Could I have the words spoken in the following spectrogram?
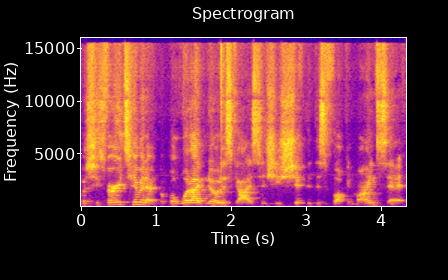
but she's very timid at but, but what I've noticed, guys, since she's shifted this fucking mindset,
